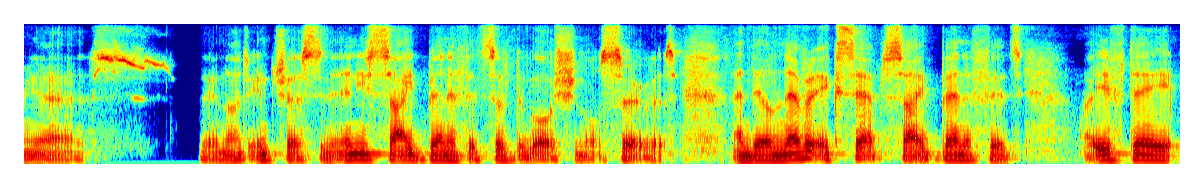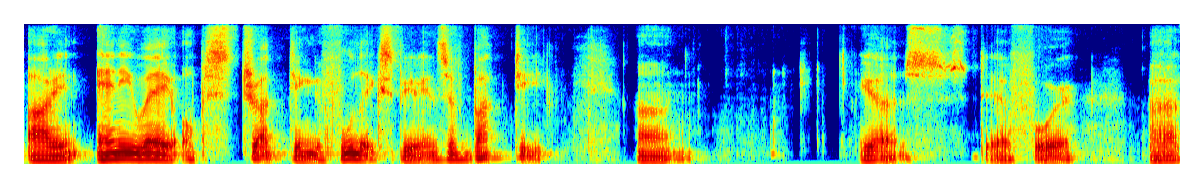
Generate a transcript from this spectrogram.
Yes. They're not interested in any side benefits of devotional service. And they'll never accept side benefits if they are in any way obstructing the full experience of bhakti. Um, yes, therefore, uh,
